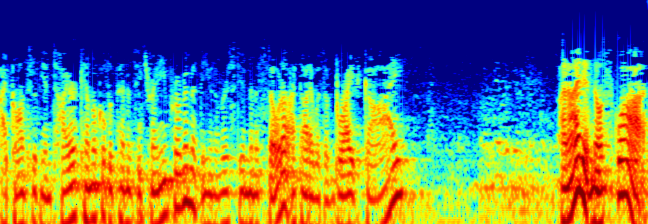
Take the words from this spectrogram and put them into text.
I'd gone through the entire chemical dependency training program at the University of Minnesota. I thought I was a bright guy. And I didn't know squat.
